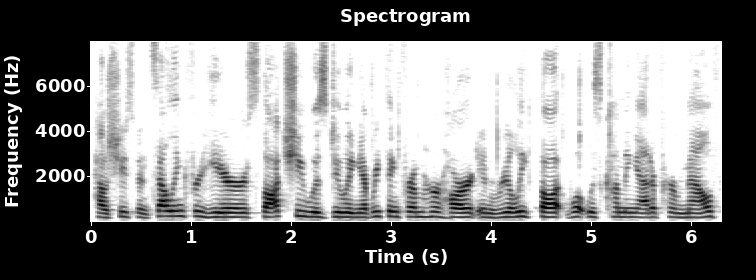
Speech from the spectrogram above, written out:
how she's been selling for years, thought she was doing everything from her heart, and really thought what was coming out of her mouth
